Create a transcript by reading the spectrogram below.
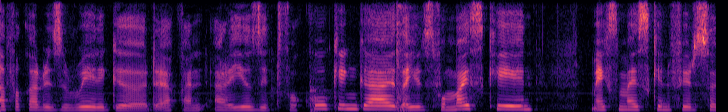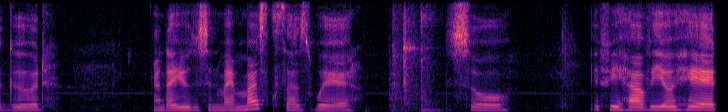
avocado is really good. I can i use it for cooking guys. I use it for my skin. Makes my skin feel so good. And i use it in my masks as well. So if you have your hair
